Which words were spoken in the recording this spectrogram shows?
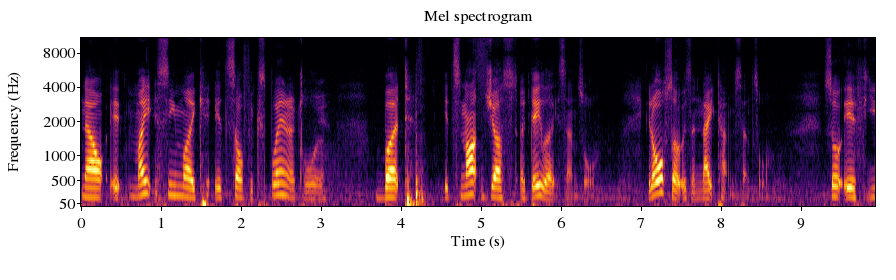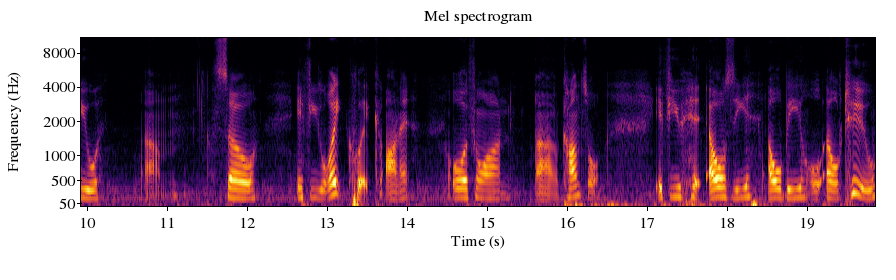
Now, it might seem like it's self-explanatory, but it's not just a daylight sensor. It also is a nighttime sensor. So if you, um, so if you right-click on it, or if you're on uh, console, if you hit LZ, LB, or L2,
